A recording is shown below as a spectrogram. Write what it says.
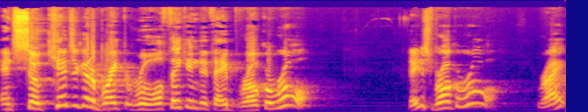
And so kids are going to break the rule thinking that they broke a rule. They just broke a rule, right?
